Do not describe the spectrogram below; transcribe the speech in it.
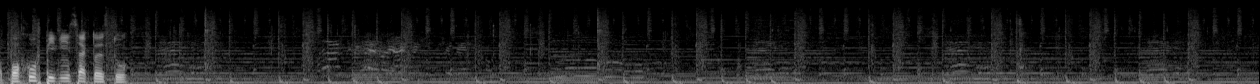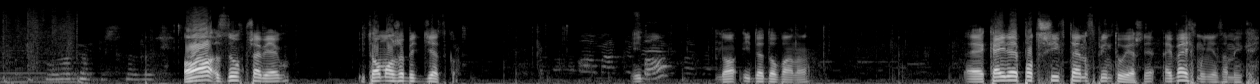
A pochów w piwnicy jak to jest tu? O, znów przebiegł. I to może być dziecko. I, Co? no, idę do wana. E, Kejder pod shiftem sprintujesz, nie? Ej, weź mu nie zamykaj.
